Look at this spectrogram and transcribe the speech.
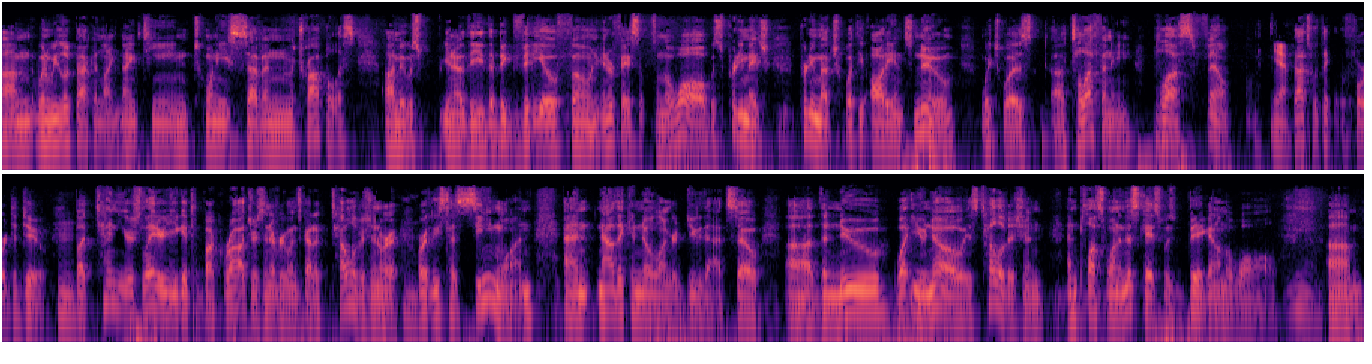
um, when we look back in like 1927 Metropolis, um, it was you know the the big video phone interface that was on the wall was pretty much pretty much what the audience knew, which was uh, telephony plus film. Yeah. That's what they could afford to do. But 10 years later, you get to Buck Rogers and everyone's got a television or, or at least has seen one. And now they can no longer do that. So uh, the new, what you know is television. And plus one in this case was big and on the wall. Um,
